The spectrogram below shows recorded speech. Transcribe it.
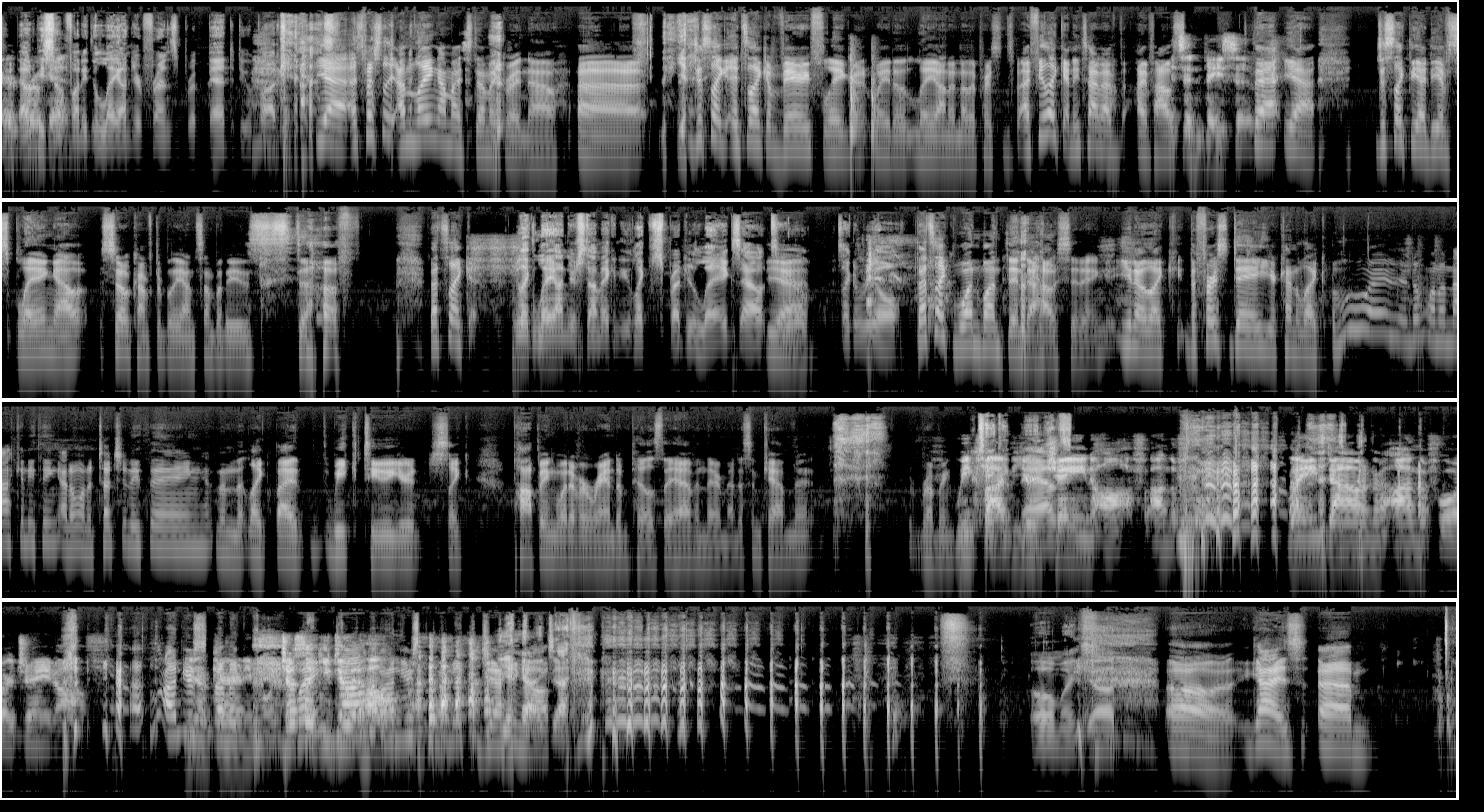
Eric That would be so in." funny to lay on your friend's bed to do a podcast. yeah, especially I'm laying on my stomach right now. Uh, Yeah. just like it's like a very flagrant way to lay on another person's. Bed. I feel like anytime I've I've housed It's invasive. That yeah just like the idea of splaying out so comfortably on somebody's stuff that's like You like lay on your stomach and you like spread your legs out. Yeah. Too. It's like a real. that's like one month into house sitting you know like the first day you're kind of like oh i don't want to knock anything i don't want to touch anything and then the- like by week two you're just like popping whatever random pills they have in their medicine cabinet rubbing Week five, you're baths. Jane off on the floor, laying down on the floor, Jane off. yeah, on your You don't care stomach anymore. Just laying like you do at home. on your stomach jacking yeah, off. exactly. Oh my god. Oh, guys, um,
